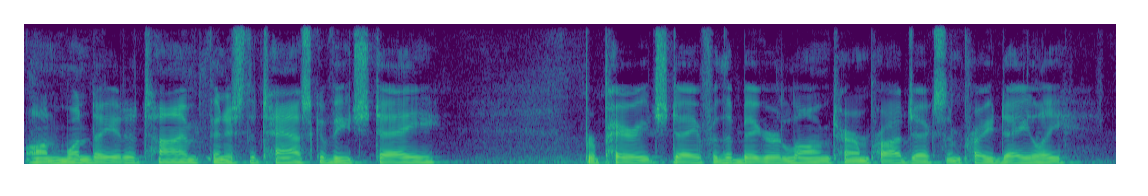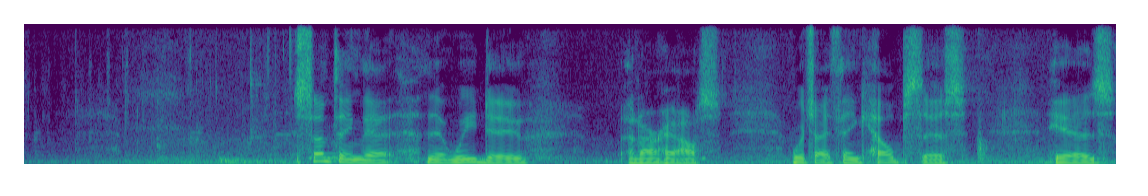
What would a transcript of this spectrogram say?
on one day at a time, finish the task of each day, prepare each day for the bigger long term projects, and pray daily. Something that, that we do at our house, which I think helps this, is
